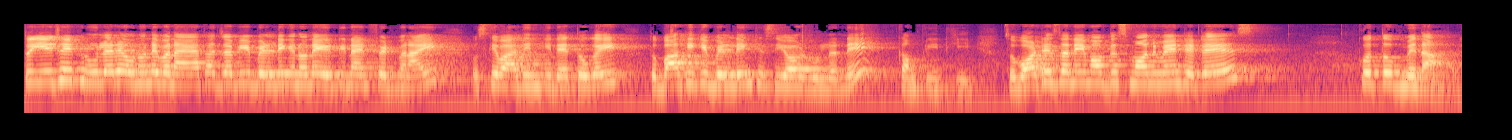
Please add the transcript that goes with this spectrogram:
तो ये जो एक रूलर है, उन्होंने बनाया था। जब ये बिल्डिंग इन्होंने 89 फीट बनाई, उसके बाद इनकी डेथ हो गई। तो बाकी की बिल्डिंग किसी और रूलर ने कंप्लीट की। So what is the name of this monument it is Qutub Minar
